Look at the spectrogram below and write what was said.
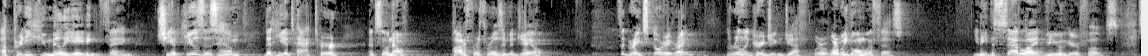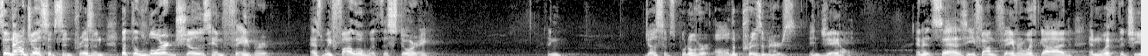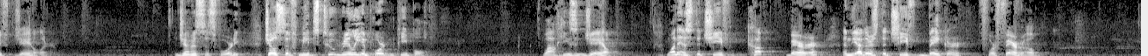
A pretty humiliating thing. She accuses him that he attacked her, and so now Potiphar throws him in jail. It's a great story, right? It's real encouraging, Jeff. Where, where are we going with this? You need the satellite view here, folks. So now Joseph's in prison, but the Lord shows him favor as we follow with the story. And Joseph's put over all the prisoners in jail. And it says he found favor with God and with the chief jailer. Genesis 40. Joseph meets two really important people while he's in jail. One is the chief cupbearer and the other is the chief baker for Pharaoh.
